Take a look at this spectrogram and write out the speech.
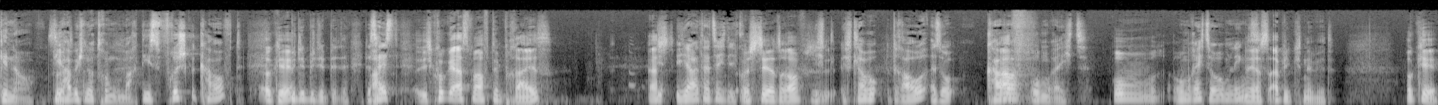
genau, die habe ich nur drum gemacht. Die ist frisch gekauft. Okay. Bitte, bitte, bitte. Das Ah, heißt, ich gucke erstmal auf den Preis. Erst, ja, tatsächlich. was steht da drauf? Ich, ich glaube, drau, also Cover Ah, oben rechts. um, Oben rechts oder oben links? nee, das ist abgeknibbelt. Okay,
